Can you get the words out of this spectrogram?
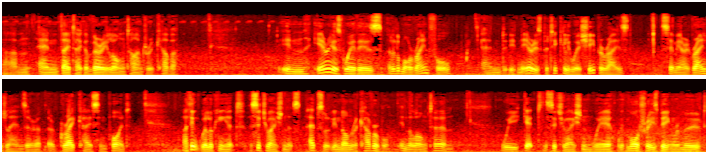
um, and they take a very long time to recover. In areas where there's a little more rainfall, and in areas particularly where sheep are raised, semi-arid rangelands are a, are a great case in point. I think we're looking at a situation that's absolutely non-recoverable in the long term. We get to the situation where, with more trees being removed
